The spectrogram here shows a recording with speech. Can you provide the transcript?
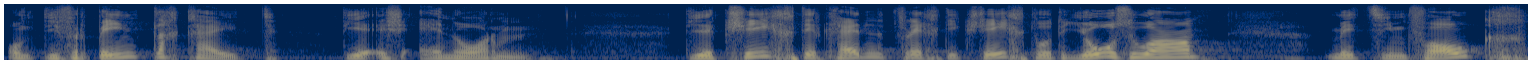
Und die Verbindlichkeit, die ist enorm. Die Geschichte, ihr kennt vielleicht die Geschichte, wo Josua mit seinem Volk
